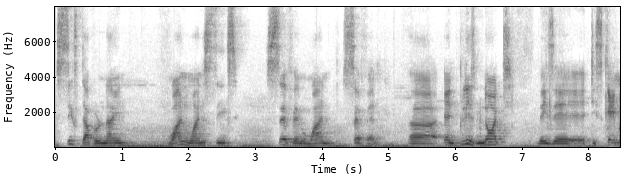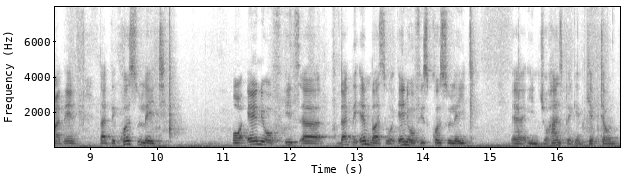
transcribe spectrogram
699 116 717 uh, and please note there is a, a disclaimer there that the consulate or any of its uh, that the embassy or any of its consulate uh, in Johannesburg and Cape Town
